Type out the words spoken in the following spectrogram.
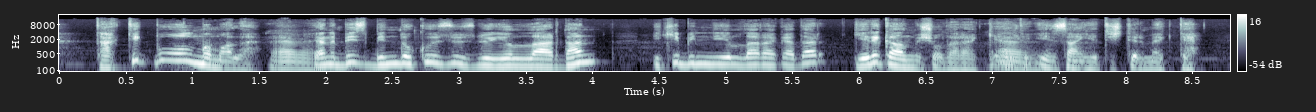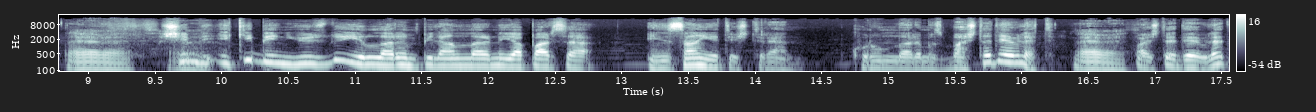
taktik bu olmamalı. Evet. Yani biz 1900'lü yıllardan 2000'li yıllara kadar geri kalmış olarak geldik evet. insan yetiştirmekte. Evet. Şimdi evet. 2100'lü yılların planlarını yaparsa insan yetiştiren kurumlarımız başta devlet. Evet. Başta devlet.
